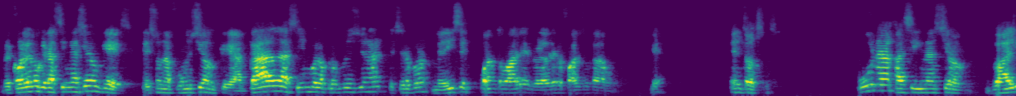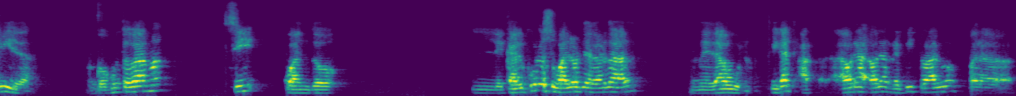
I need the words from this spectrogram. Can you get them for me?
recordemos que la asignación ¿qué es? Es una función que a cada símbolo proposicional, me dice cuánto vale verdadero o falso cada uno. Bien, entonces, una asignación válida un conjunto gamma si cuando le calculo su valor de verdad me da 1. Fíjate, ahora, ahora repito algo para,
